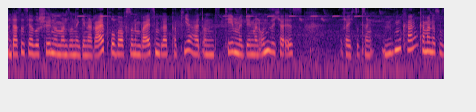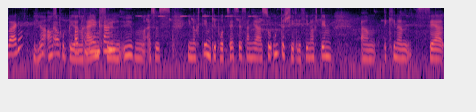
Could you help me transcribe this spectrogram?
und das ist ja so schön, wenn man so eine Generalprobe auf so einem weißen Blatt Papier hat und Themen, mit denen man unsicher ist, vielleicht sozusagen üben kann. Kann man das so sagen? Ja, ausprobieren, ausprobieren reinfühlen, kann. üben. Also es, je nachdem, die Prozesse sind ja so unterschiedlich, je nachdem, ähm, die können sehr,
